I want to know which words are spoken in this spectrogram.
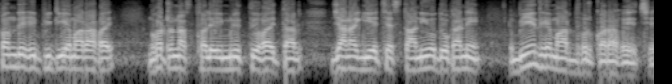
সন্দেহে পিটিয়ে মারা হয়। ঘটনাস্থলে মৃত্যু হয় তার, জানা গিয়েছে স্থানীয় দোকানে বেঁধে মারধর করা হয়েছে।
